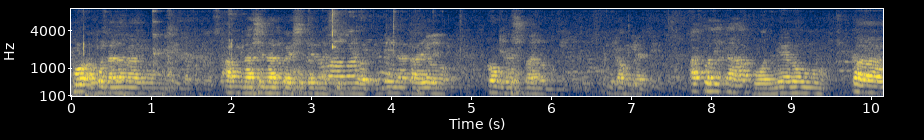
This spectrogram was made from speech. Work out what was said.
po, ako na lang ang, national president na senior. Hindi na tayo congressman incumbent. Actually kahapon, merong ka,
